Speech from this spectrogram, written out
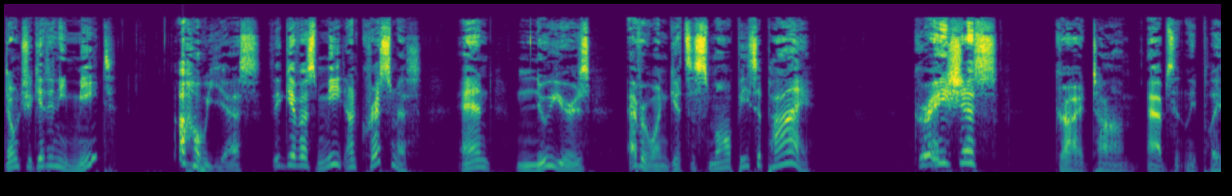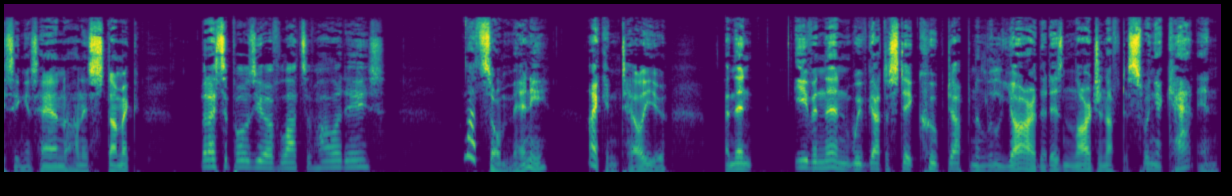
Don't you get any meat? Oh, yes, they give us meat on Christmas. And New Year's, everyone gets a small piece of pie. Gracious! cried Tom, absently placing his hand on his stomach. But I suppose you have lots of holidays? Not so many. I can tell you. And then, even then, we've got to stay cooped up in a little yard that isn't large enough to swing a cat in.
